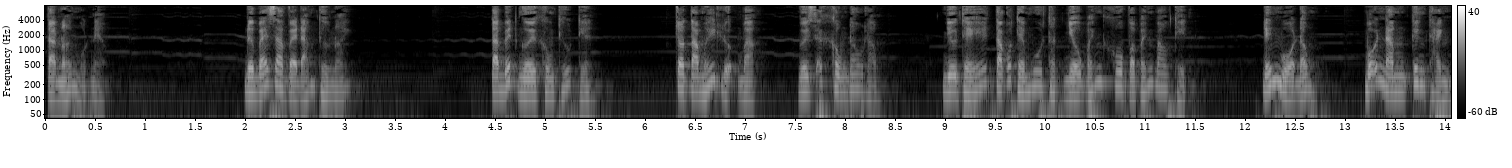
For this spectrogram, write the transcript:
Ta nói một nẻo. Đứa bé ra vẻ đáng thương nói Ta biết ngươi không thiếu tiền. Cho ta mấy lượng bạc, Ngươi sẽ không đau lòng. Như thế ta có thể mua thật nhiều bánh khô và bánh bao thịt. Đến mùa đông, Mỗi năm kinh thành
